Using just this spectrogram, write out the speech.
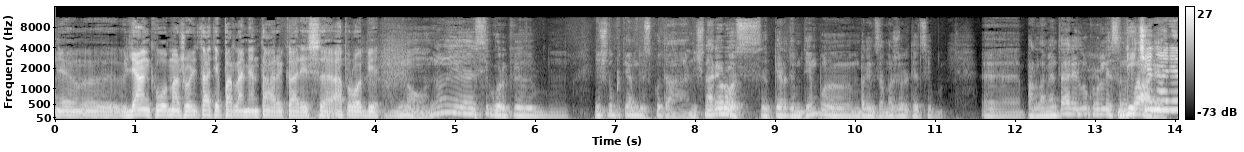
uh, leancă o majoritate parlamentară care să aprobe? Nu, nu e sigur că nici nu putem discuta, nici nu are rost să pierdem timpul în privința majorității uh, parlamentare, lucrurile sunt De clare. ce nu are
